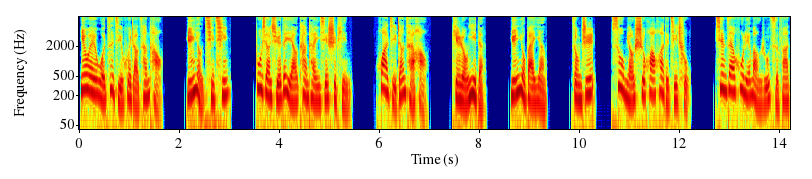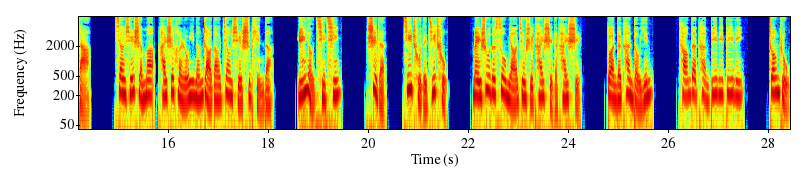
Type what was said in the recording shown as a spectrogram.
因为我自己会找参考。云有七七，不想学的也要看看一些视频，画几张才好，挺容易的。云有白羊，总之，素描是画画的基础，现在互联网如此发达，想学什么还是很容易能找到教学视频的。云有七七，是的，基础的基础，美术的素描就是开始的开始。短的看抖音，长的看哔哩哔哩。庄主，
